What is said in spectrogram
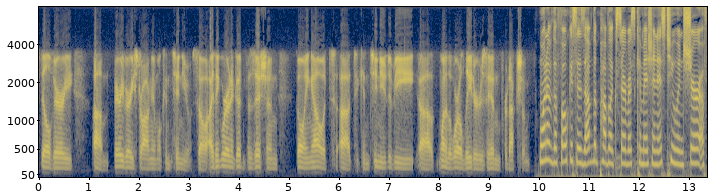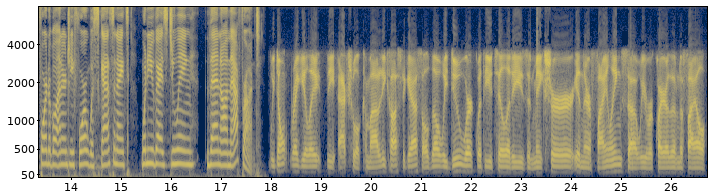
still very, um, very, very strong and will continue. So I think we're in a good position going out uh, to continue to be uh, one of the world leaders in production. One of the focuses of the Public Service Commission is to ensure affordable energy for Wisconsinites. What are you guys doing then on that front? We don't regulate the actual commodity cost of gas, although we do work with the utilities and make sure in their filings uh, we require them to file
